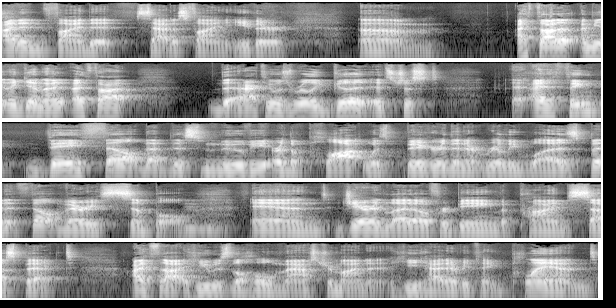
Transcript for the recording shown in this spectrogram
I didn't find it satisfying either. Um, I thought it. I mean, again, I, I thought the acting was really good. It's just. I think they felt that this movie or the plot was bigger than it really was, but it felt very simple. Mm-hmm. And Jared Leto, for being the prime suspect, I thought he was the whole mastermind. and He had everything planned.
